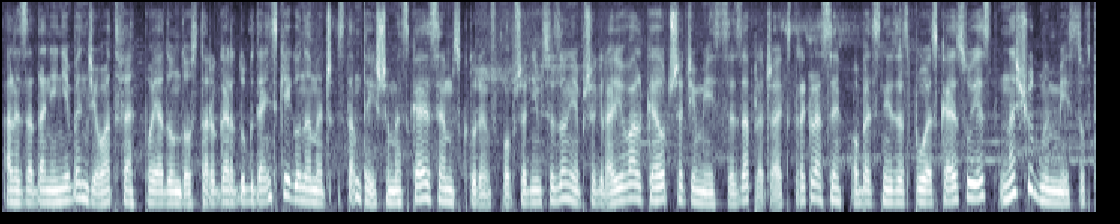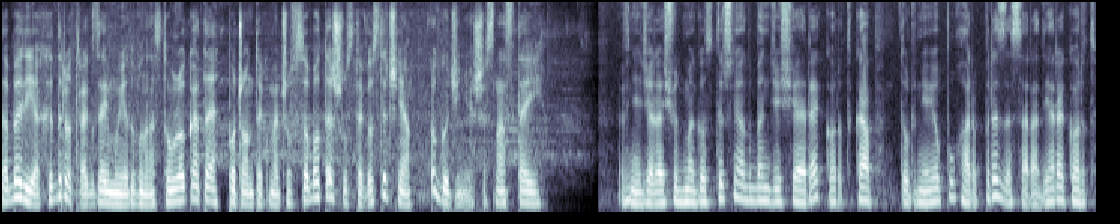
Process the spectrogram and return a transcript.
ale zadanie nie będzie łatwe. Pojadą do Starogardu Gdańskiego na mecz z tamtejszym SKS-em, z którym w poprzednim sezonie przegrali walkę o trzecie miejsce zaplecza Ekstraklasy. Obecnie zespół SKS-u jest na siódmym miejscu w tabeli, a Hydrotrak zajmuje 12 lokatę. Początek meczu w sobotę 6 stycznia o godzinie 16. W niedzielę 7 stycznia odbędzie się Rekord Cup, turniej o Puchar Prezesa Radia Rekord.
